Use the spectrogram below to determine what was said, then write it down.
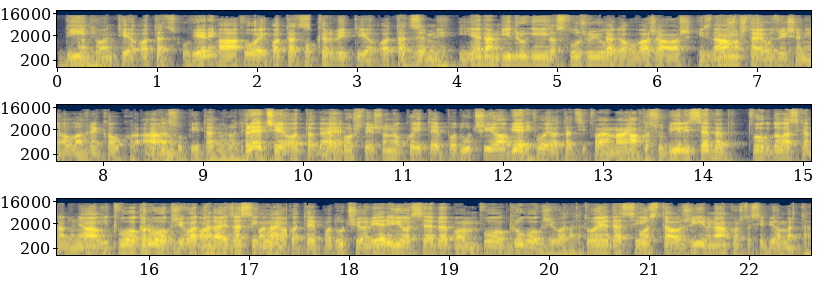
dini, on ti je otac u vjeri, a tvoj otac po krvi ti je otac zemlje. I jedan i drugi zaslužuju da ga uvažavaš i znamo šta je uzvišeni Allah rekao u Koranu kada su pitanju roditelji. Preče od toga je da poštuješ ono koji te je podučio, vjeri, tvoj otac i tvoja majka. Ako su bili sebeb tvog dolaska na dunjalu i tvog prvog života, onda je zasigurno onaj ko te je podučio vjeri bio sebebom tvog drugog života. A to je da si postao živ nakon što si bio mrtav.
